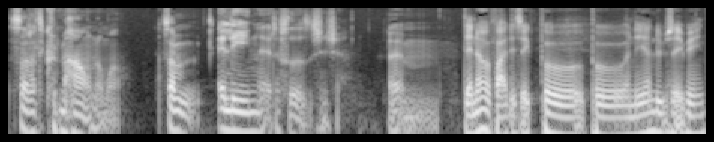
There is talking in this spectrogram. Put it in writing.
så er der København nummer, som alene er det fedeste, synes jeg. Øhm, Den er jo faktisk ikke på, på Neonlys EP'en. Den,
